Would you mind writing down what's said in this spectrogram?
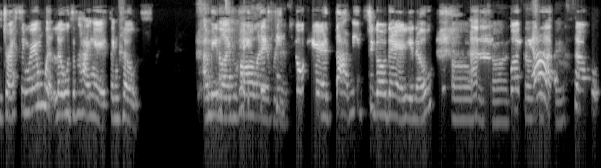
the dressing room with loads of hangers and clothes. I mean, like, all this needs to go here, that needs to go there, you know? Oh my um, god. but yeah. So,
